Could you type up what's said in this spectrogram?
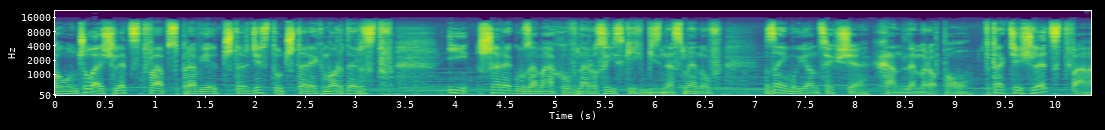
połączyła śledztwa w sprawie 44 morderstw i szeregu zamachów na rosyjskich biznesmenów zajmujących się handlem ropą. W trakcie śledztwa,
